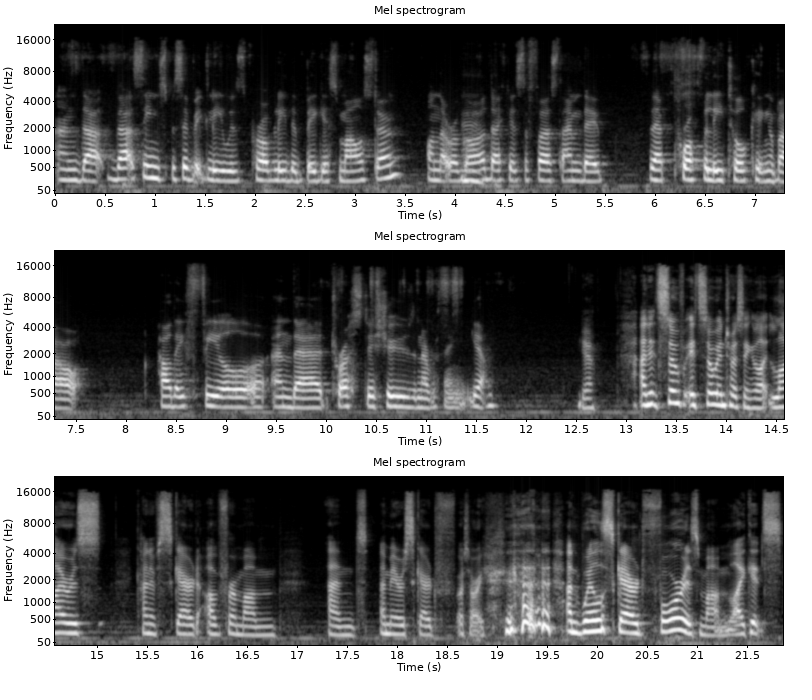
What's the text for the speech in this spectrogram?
And that that scene specifically was probably the biggest milestone on that regard. Mm. like it's the first time they they're properly talking about how they feel and their trust issues and everything. Yeah. Yeah. And it's so it's so interesting. Like lyra's kind of scared of her mum and Amir is scared. F- oh, sorry, and Will's scared for his mum. Like it's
